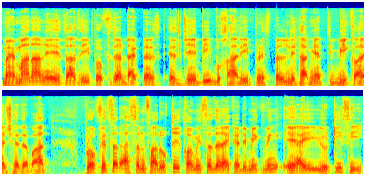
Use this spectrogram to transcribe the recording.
मेहमाना ने एजाज़ी professor doctor S J B Bukhari, principal Nizamia Tibbi college, Hyderabad. Professor Hasan Farooqui, कौमी सदर academic wing A I U T C,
